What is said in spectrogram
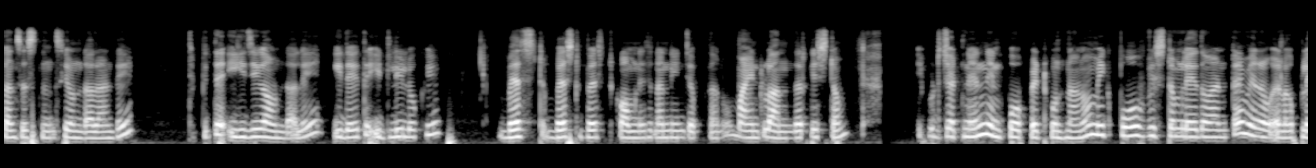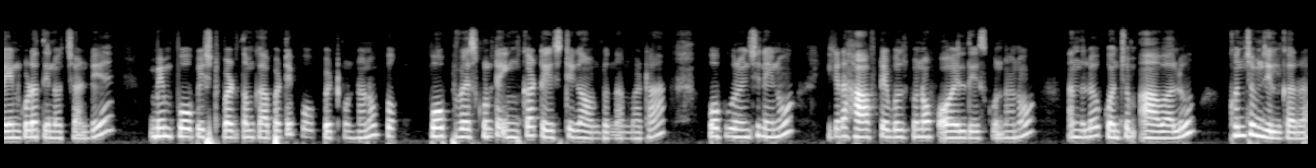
కన్సిస్టెన్సీ ఉండాలండి. తిప్పితే ఈజీగా ఉండాలి. ఇదైతే ఇడ్లీలోకి బెస్ట్ బెస్ట్ బెస్ట్ కాంబినేషన్ అని నేను చెప్తాను. మా ఇంట్లో అందరికి ఇష్టం. ఇప్పుడు చట్నీని నేను పోపు పెట్టుకుంటున్నాను. మీకు పోపు ఇష్టం లేదు అంటే మీరు ఇలా ప్లెయిన్ కూడా తినొచ్చండి. మేము పోపు ఇష్టపడతాం కాబట్టి పోపు పెట్టుకుంటున్నాను. పోపు వేసుకుంటే ఇంకా టేస్టీగా ఉంటుందన్నమాట. పోపు గురించి నేను ఇక్కడ హాఫ్ టేబుల్ స్పూన్ ఆఫ్ ఆయిల్ తీసుకున్నాను. అందులో కొంచెం ఆవాలు కొంచెం జీలకర్ర.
